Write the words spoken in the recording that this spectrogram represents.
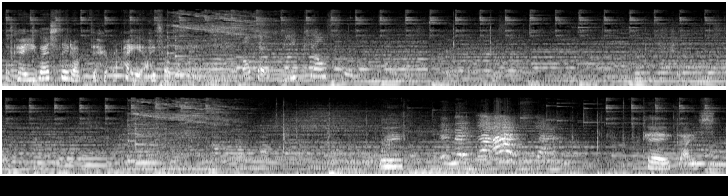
glue. Okay, you guys stayed up there. I I fell behind. Okay, be careful. We. Okay, guys.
